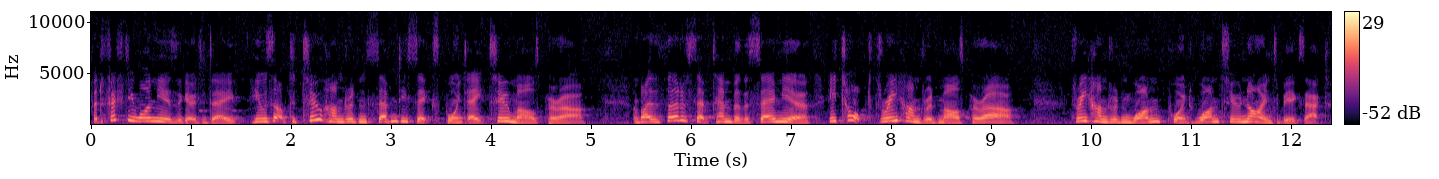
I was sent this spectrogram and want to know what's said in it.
But 51 years ago today, he was up to 276.82 miles per hour. And by the 3rd of September the same year, he topped 300 miles per hour. 301.129 to be exact.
